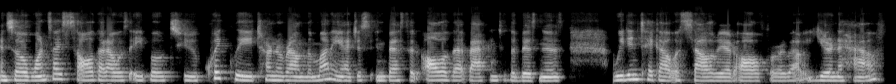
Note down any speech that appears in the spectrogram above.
And so once I saw that I was able to quickly turn around the money, I just invested all of that back into the business. We didn't take out a salary at all for about a year and a half.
